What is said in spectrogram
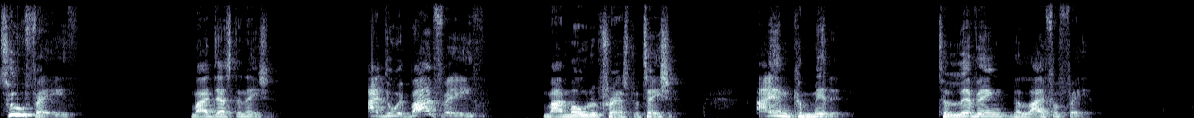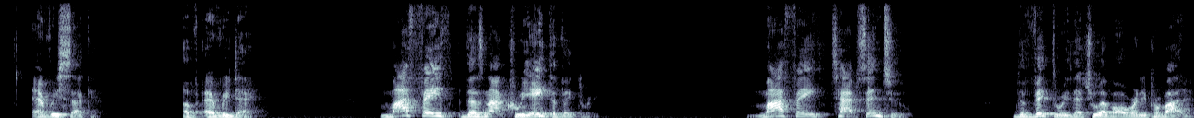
to faith, my destination. I do it by faith, my mode of transportation. I am committed to living the life of faith every second of every day. My faith does not create the victory. My faith taps into the victory that you have already provided.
